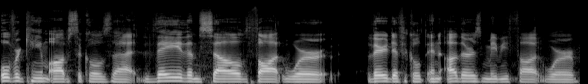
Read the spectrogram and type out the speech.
overcame obstacles that they themselves thought were very difficult and others maybe thought were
